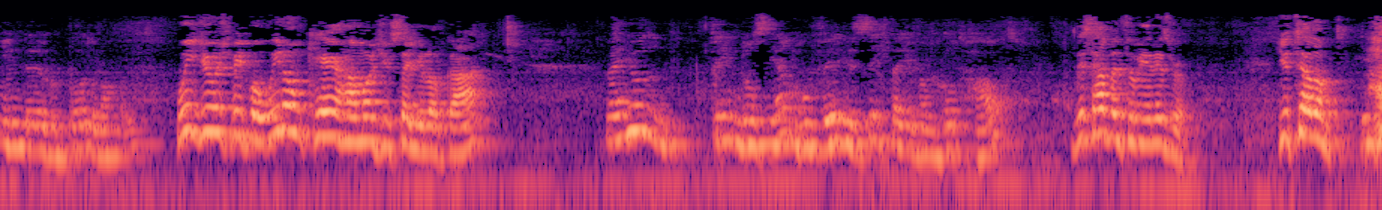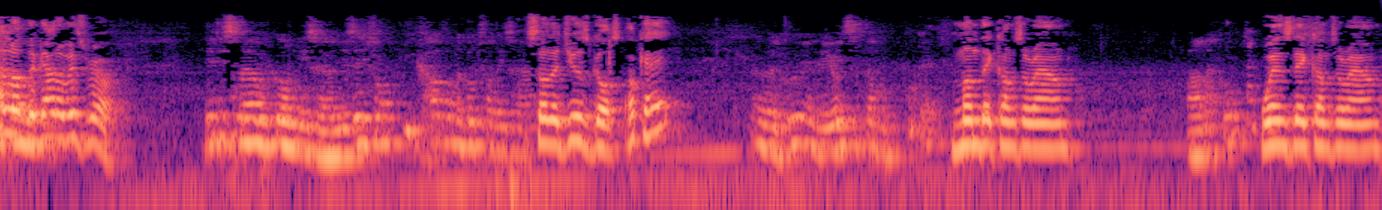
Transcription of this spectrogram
in de geboden wandelt. We Jewish people, we don't care how much you say you love God. Wij Joden trekken ons niet aan hoeveel je zegt dat je van God houdt. This happened to me in Israel. You tell them, I love the God of Israel. Dit is mij overkomen in Israël. Je zegt van, ik hou van de God van Israël. So the Jews goes, okay. Monday comes around, Wednesday comes around,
